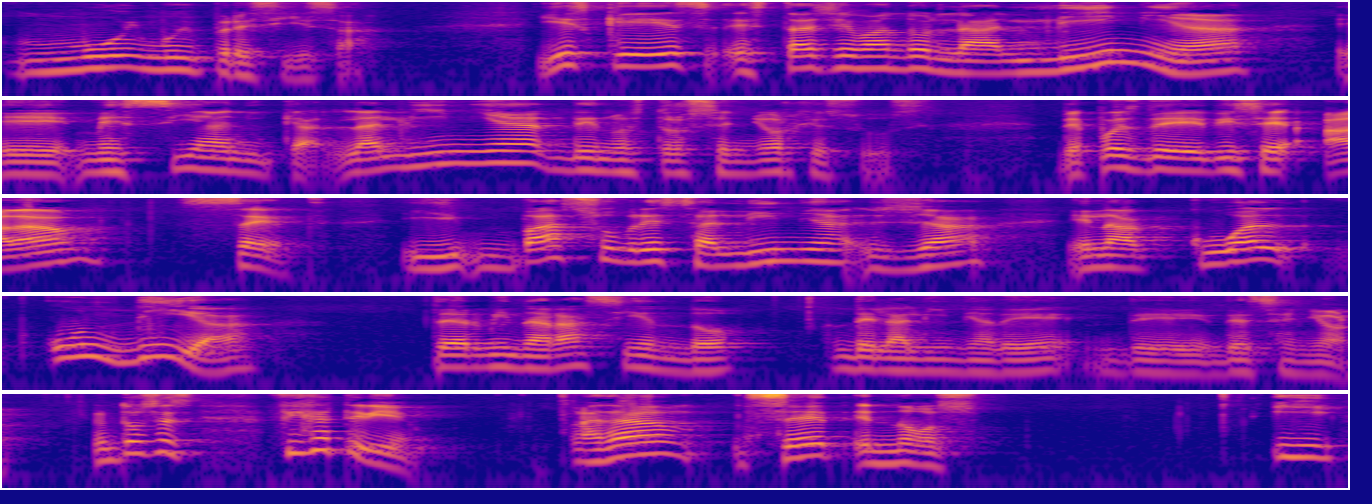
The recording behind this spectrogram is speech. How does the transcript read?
muy muy precisa. Y es que es, está llevando la línea eh, mesiánica, la línea de nuestro Señor Jesús. Después de, dice Adam, Set, y va sobre esa línea ya en la cual un día terminará siendo de la línea de, del Señor. Entonces, fíjate bien, Adam, Set, Enos. Y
